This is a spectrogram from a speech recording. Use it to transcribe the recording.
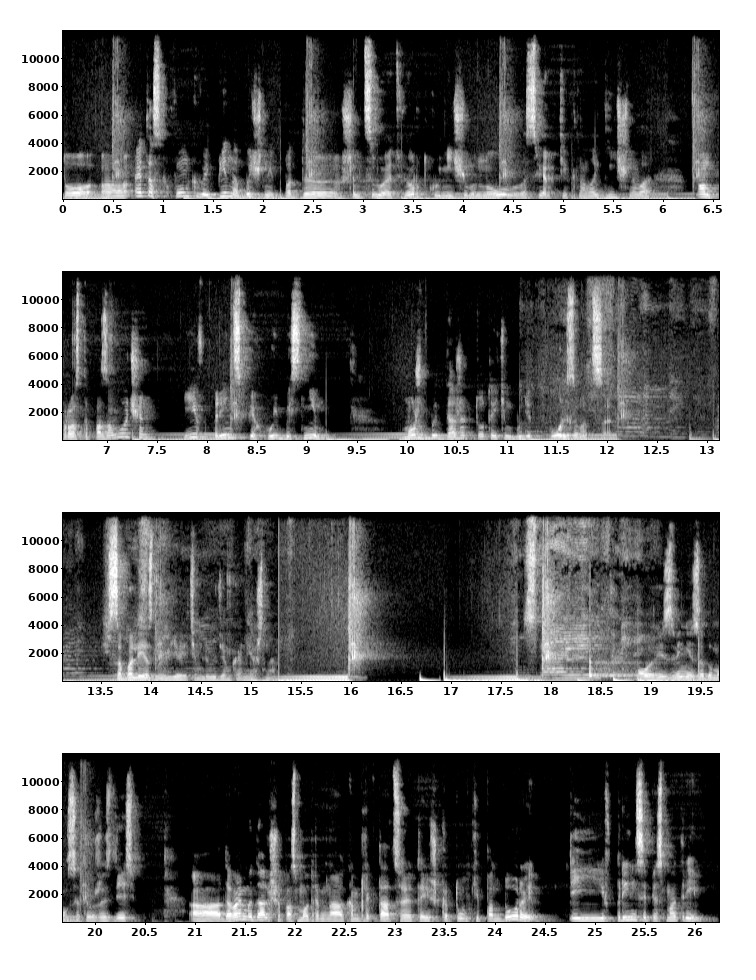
то а, это сквонковый пин обычный под а, шальцевую отвертку, ничего нового, сверхтехнологичного. Он просто позолочен и, в принципе, хуй бы с ним. Может быть, даже кто-то этим будет пользоваться. Соболезную я этим людям, конечно. Ой, извини, задумался, ты уже здесь. А, давай мы дальше посмотрим на комплектацию этой шкатулки Пандоры. И, в принципе, смотри,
